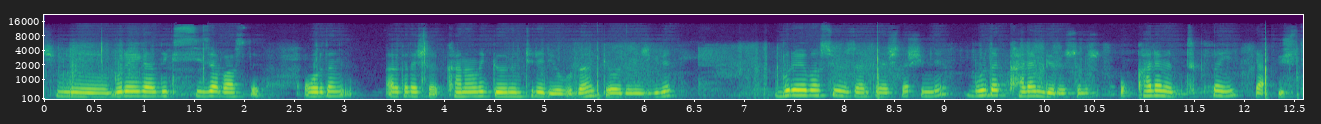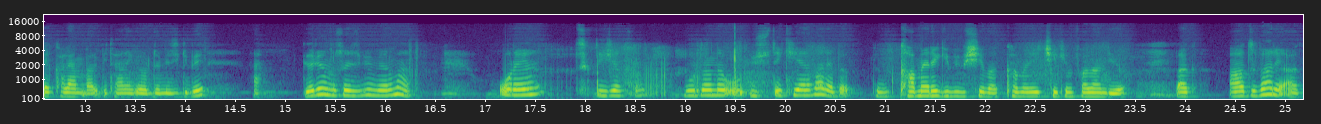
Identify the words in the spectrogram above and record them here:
Şimdi buraya geldik. Size bastık. Oradan arkadaşlar kanalı görüntüle diyor burada. Gördüğünüz gibi. Buraya basıyoruz arkadaşlar şimdi. Burada kalem görüyorsunuz. O kaleme tıklayın. Ya üstte kalem var bir tane gördüğünüz gibi. Görüyor musunuz bilmiyorum ama oraya tıklayacaksınız. Buradan da o üstteki yer var ya bak kamera gibi bir şey var. Kamerayı çekin falan diyor. Bak ad var ya ad.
